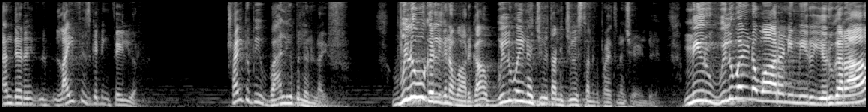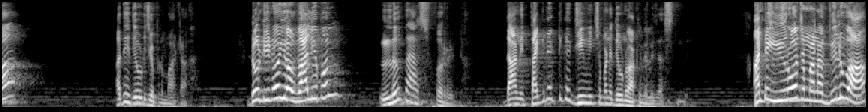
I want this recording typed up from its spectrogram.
and their life is getting failure try to be valuable in life విలువ కలిగిన వారుగా విలువైన జీవితాన్ని జీవిస్తానికి ప్రయత్నం చేయండి. మీరు విలువైన వారని మీరు ఎరుగరా? అది దేవుడు చెప్పిన మాట. Don't you know your valuable live as for it దాన్ని తగినట్టుగా జీవించమని దేవుడు వాక్యం తెలియజేస్తుంది. అంటే ఈరోజు మన విలువ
